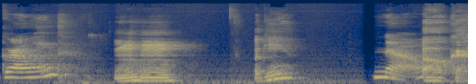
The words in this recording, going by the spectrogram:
Growing? Mm-hmm. Again? No. Oh, okay.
